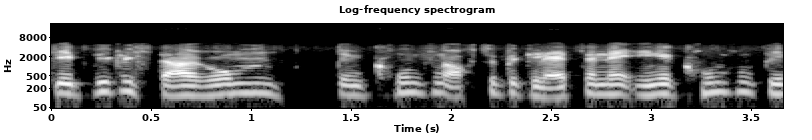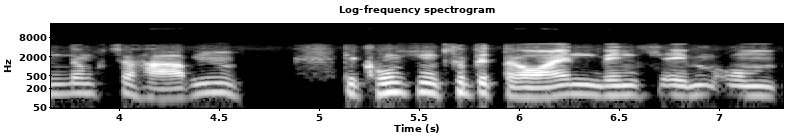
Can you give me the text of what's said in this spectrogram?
geht wirklich darum, den Kunden auch zu begleiten, eine enge Kundenbindung zu haben, die Kunden zu betreuen, wenn es eben um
